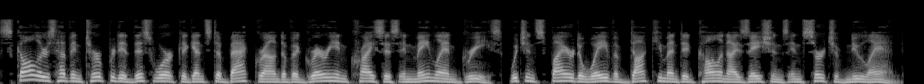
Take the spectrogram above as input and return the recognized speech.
Scholars have interpreted this work against a background of agrarian crisis in mainland Greece, which inspired a wave of documented colonizations in search of new land.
